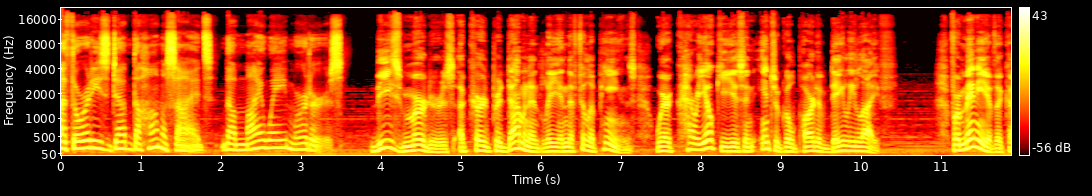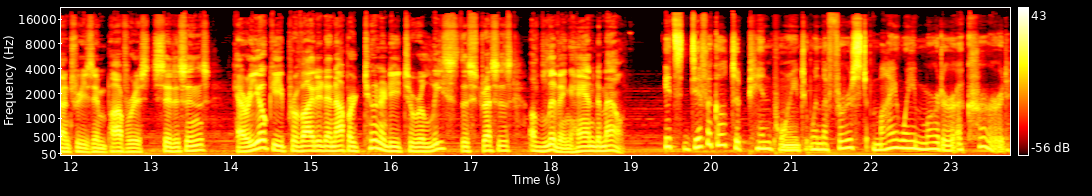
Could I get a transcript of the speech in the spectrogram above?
Authorities dubbed the homicides the My Way murders. These murders occurred predominantly in the Philippines, where karaoke is an integral part of daily life. For many of the country's impoverished citizens, karaoke provided an opportunity to release the stresses of living hand to mouth. It's difficult to pinpoint when the first My Way murder occurred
